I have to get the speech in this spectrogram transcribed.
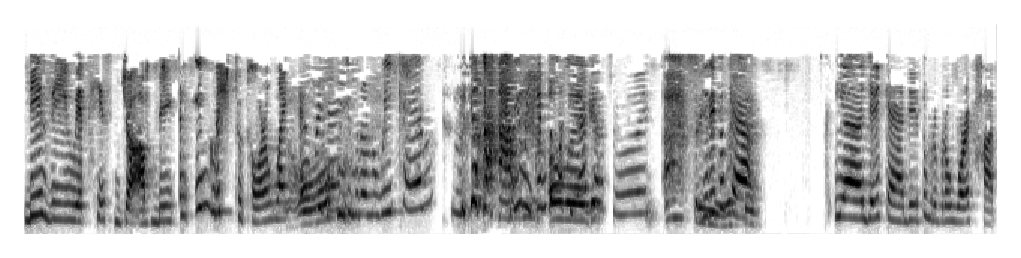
busy with his job being an English tutor like every day Oh. even on weekend jadi weekend tuh Oh masih ngajar cuy Ah, serius. Jadi tuh kayak- Iya, jadi kayak dia tuh bener-bener work hard,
